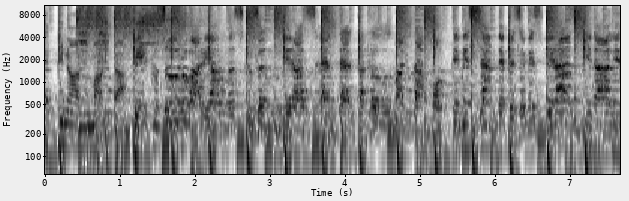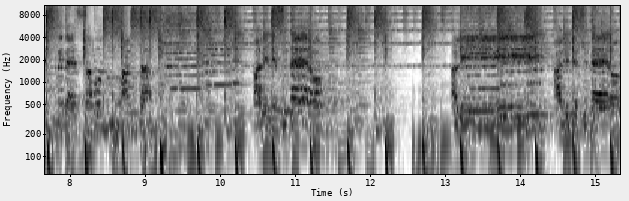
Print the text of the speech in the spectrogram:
De inanmakta. Bir kusuru var yalnız kızın biraz entel takılmakta. Optimist hem de pesimist biraz idealizmi de savunmakta. Ali Desidero. Ali, Ali Desidero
